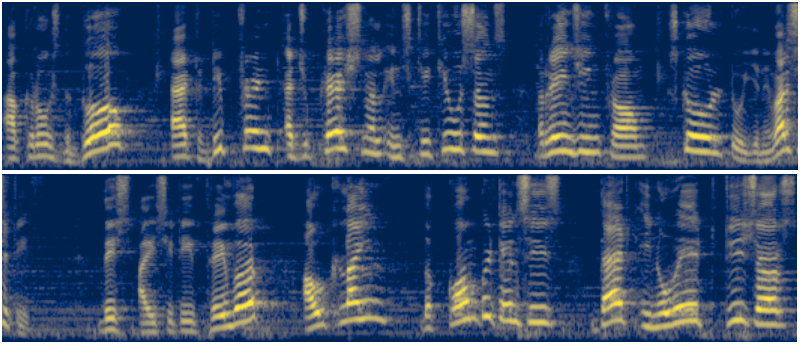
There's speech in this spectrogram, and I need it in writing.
across the globe at different educational institutions ranging from school to universities. This ICT framework outlines the competencies that innovate teachers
